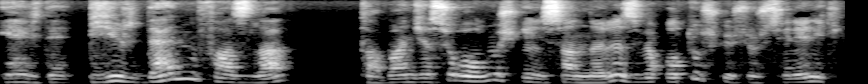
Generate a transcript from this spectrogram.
evde birden fazla tabancası olmuş insanlarız ve 30 küsür senelik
